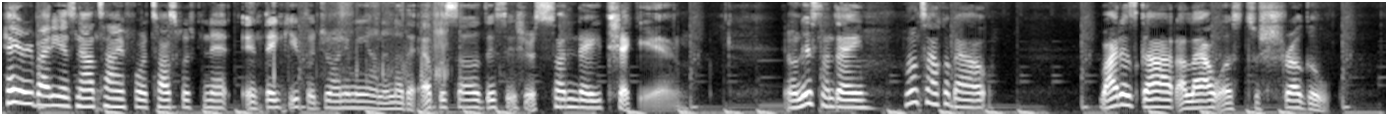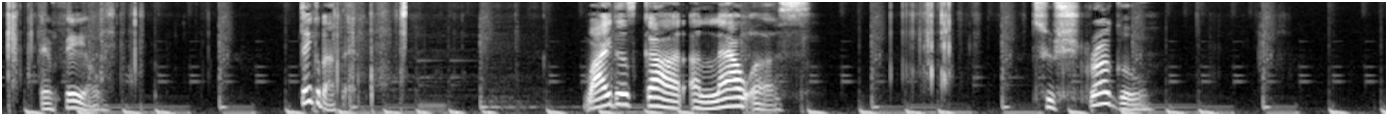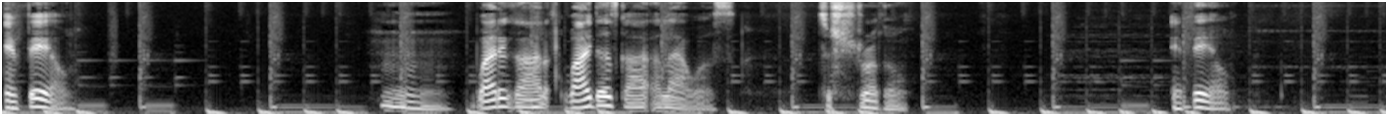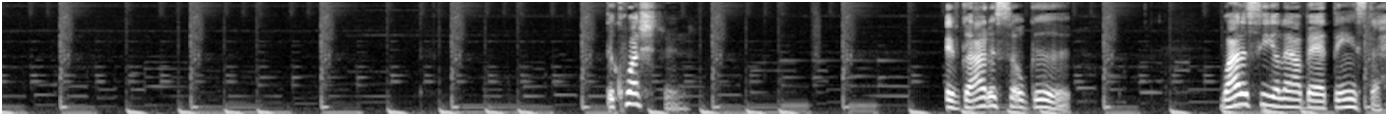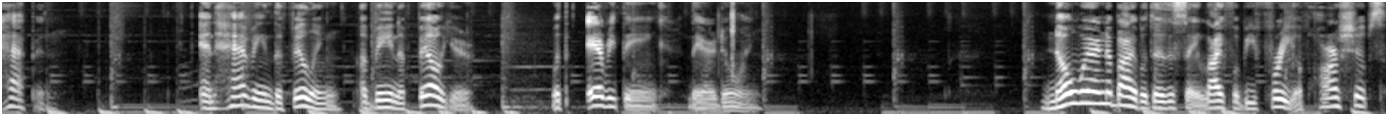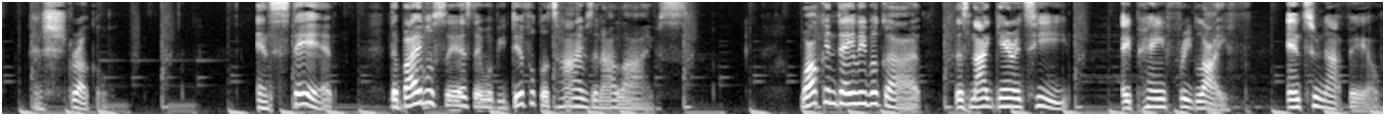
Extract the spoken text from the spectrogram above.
Hey everybody, it's now time for Toss with Net, and thank you for joining me on another episode. This is your Sunday check-in. And on this Sunday, we'll talk about why does God allow us to struggle and fail? Think about that. Why does God allow us to struggle and fail? Hmm. Why did God why does God allow us to struggle and fail? The question if God is so good, why does He allow bad things to happen? And having the feeling of being a failure with everything they are doing. Nowhere in the Bible does it say life will be free of hardships and struggle. Instead, the Bible says there will be difficult times in our lives. Walking daily with God does not guarantee a pain free life and to not fail.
